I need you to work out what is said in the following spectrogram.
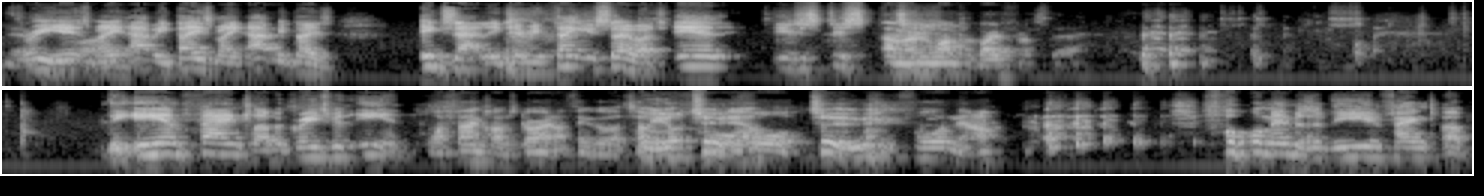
Yeah, Three years, right. mate. Happy days, mate. Happy days. Exactly, Jimmy. Thank you so much. Ian, you just, just I'm only one for both of us there. the Ian fan club agrees with Ian. My fan club's growing. I think I've got a total Well, you got two four, now. Four now. four members of the Ian fan club.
